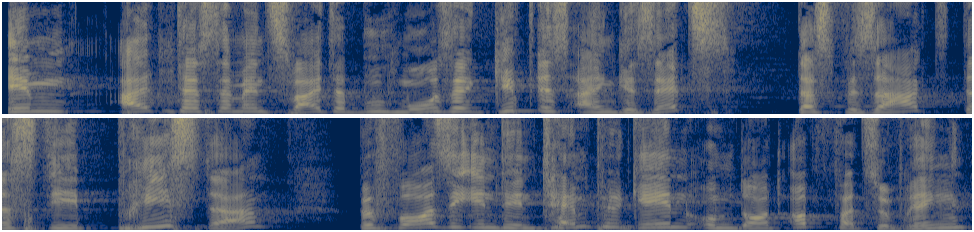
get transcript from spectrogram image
im Alten Testament, zweiter Buch Mose, gibt es ein Gesetz, das besagt, dass die Priester, bevor sie in den Tempel gehen, um dort Opfer zu bringen,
